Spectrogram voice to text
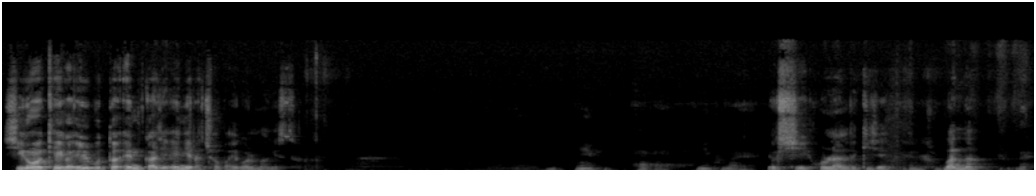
시그마 k가 1부터 n까지 n이라 쳐봐. 이거 얼마겠어? 이 어, 2분의 역시 혼란을 느끼지? n 맞나? 네.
